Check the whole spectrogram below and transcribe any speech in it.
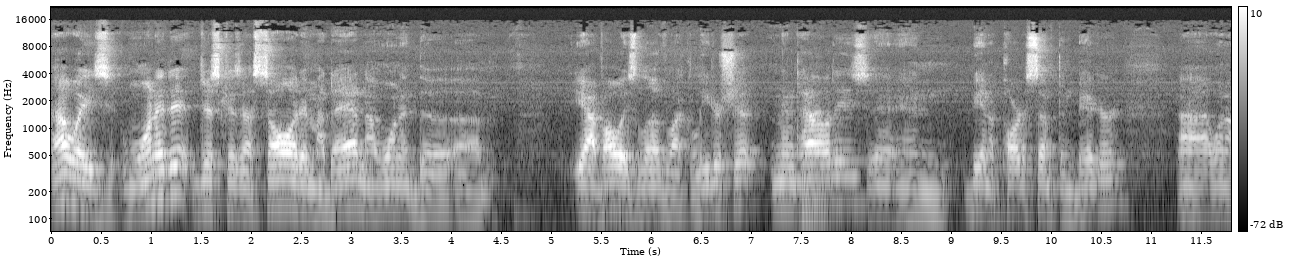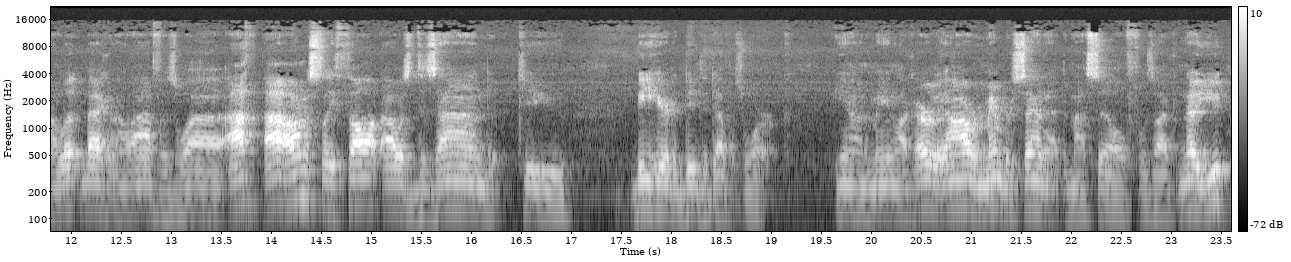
I always wanted it just because I saw it in my dad, and I wanted the. Um, yeah, I've always loved like leadership mentalities and, and being a part of something bigger. Uh, when I look back at my life, is why I I honestly thought I was designed to be here to do the devil's work. You know what I mean? Like early on, I remember saying that to myself. Was like, no, you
